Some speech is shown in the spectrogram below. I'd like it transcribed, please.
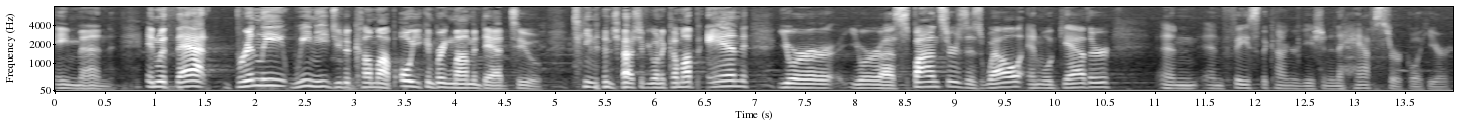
Amen. And with that, Brinley, we need you to come up. Oh, you can bring mom and dad too. Tina and Josh, if you want to come up, and your, your uh, sponsors as well, and we'll gather and, and face the congregation in a half circle here.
